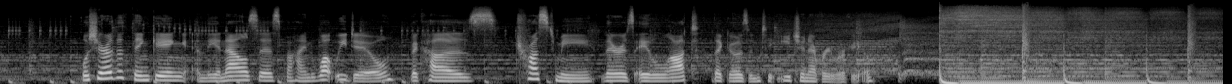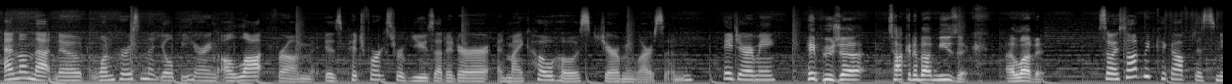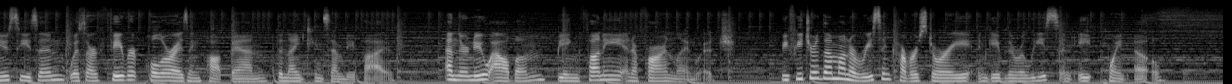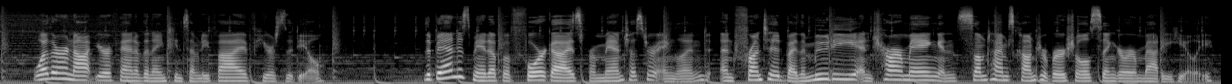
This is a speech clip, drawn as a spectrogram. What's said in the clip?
We'll share the thinking and the analysis behind what we do because, trust me, there is a lot that goes into each and every review. And on that note, one person that you'll be hearing a lot from is Pitchfork's reviews editor and my co host, Jeremy Larson. Hey, Jeremy. Hey, Pooja. Talking about music. I love it. So I thought we'd kick off this new season with our favorite polarizing pop band, the 1975, and their new album, Being Funny in a Foreign Language. We featured them on a recent cover story and gave the release an 8.0. Whether or not you're a fan of the 1975, here's the deal. The band is made up of four guys from Manchester, England, and fronted by the moody and charming and sometimes controversial singer Matty Healy.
